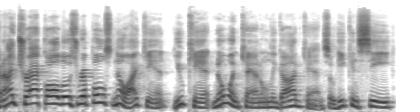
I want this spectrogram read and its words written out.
Can I track all those ripples? No, I can't. You can't. No one can. Only God can. So he can see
